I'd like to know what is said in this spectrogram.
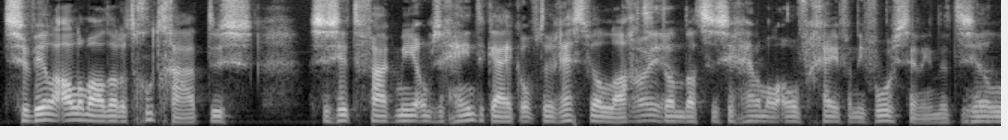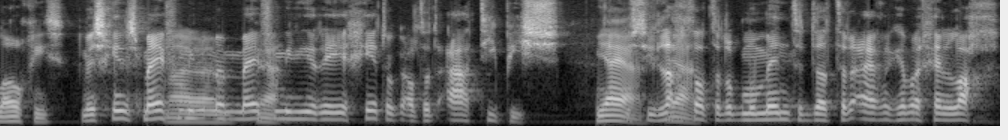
ze willen allemaal dat het goed gaat. Dus ze zitten vaak meer om zich heen te kijken of de rest wel lacht... Oh ja. dan dat ze zich helemaal overgeven aan die voorstelling. Dat is heel logisch. Misschien is mijn Maar, familie, eh, mijn ja. familie reageert ook altijd atypisch. Ja, ja. dus die lacht ja. altijd op momenten dat er eigenlijk helemaal geen lach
